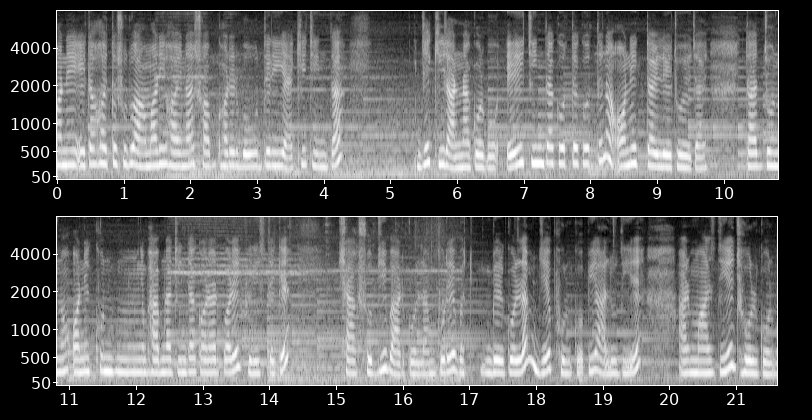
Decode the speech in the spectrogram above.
মানে এটা হয়তো শুধু আমারই হয় না, সব ঘরের বউদেরই একই চিন্তা। যে কি রান্না করব, এই চিন্তা করতে করতে না অনেকটাই লেট হয়ে যায় তার জন্য অনেকক্ষণ ভাবনা চিন্তা করার পরে ফ্রিজ থেকে শাক সবজি বার করলাম, করে বের করলাম যে ফুলকপি, আলু দিয়ে আর মাছ দিয়ে ঝোল করব।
